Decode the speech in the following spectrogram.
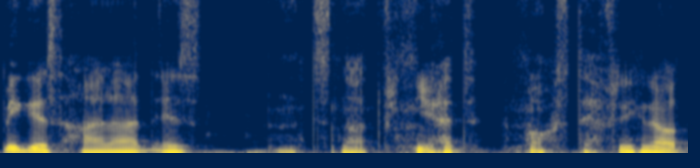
biggest highlight is it's not vignette, most definitely not.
